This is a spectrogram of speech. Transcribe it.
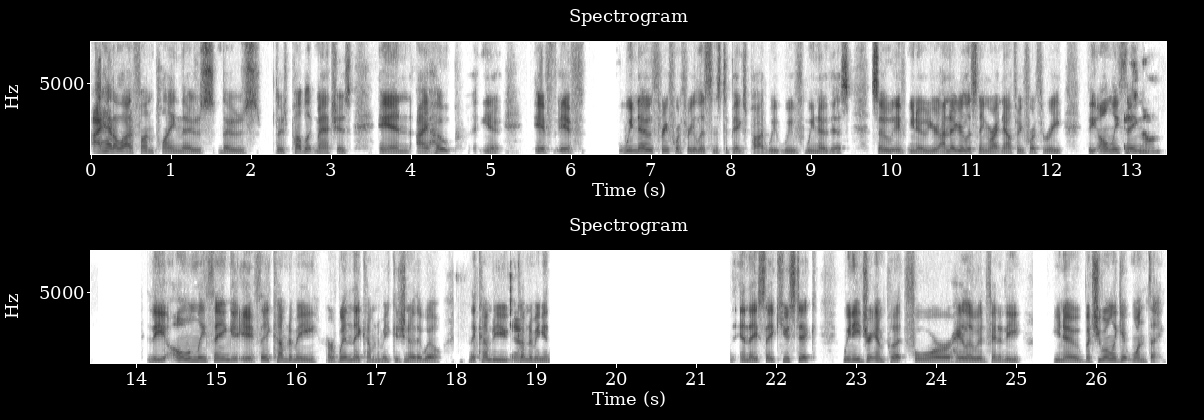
I had a lot of fun playing those those those public matches, and I hope you know if if we know three four three listens to Pigs Pod, we we we know this. So if you know you're, I know you're listening right now, three four three. The only thing, the only thing, if they come to me or when they come to me, because you know they will, they come to you, Yeah. come to me and. And they say, Q Stick, we need your input for Halo Infinity, you know, but you only get one thing.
